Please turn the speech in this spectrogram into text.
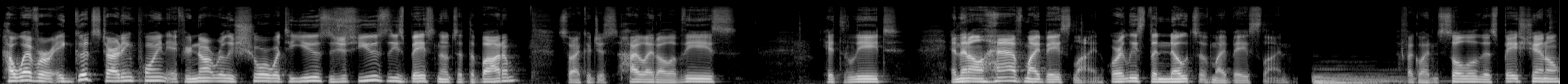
However, a good starting point, if you're not really sure what to use, is just use these bass notes at the bottom. So I could just highlight all of these, hit delete, and then I'll have my bass line, or at least the notes of my bass line. If I go ahead and solo this bass channel,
